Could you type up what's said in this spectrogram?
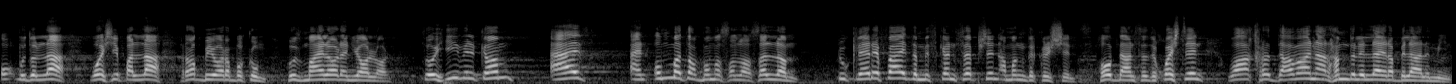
Ubudullah, worship Allah, Rabbi wa Rabbakum, who's my Lord and your Lord. So he will come as an ummah of Muhammad sallallahu to clarify the misconception among the Christians. Hope that answers the question. Wa dawana alhamdulillah rabbil alameen.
